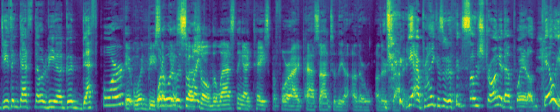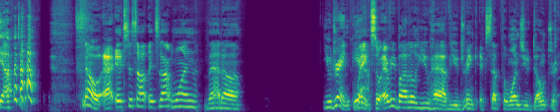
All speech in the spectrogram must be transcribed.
Do you think that's that would be a good death pour? It would be What- something what it was so, like- special. the last thing I taste before I pass on to the other other side. yeah, probably because it's so strong at that point it'll kill you. No, uh, it's just uh, it's not one that. uh you drink, yeah. Wait, so every bottle you have, you drink except the ones you don't drink.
